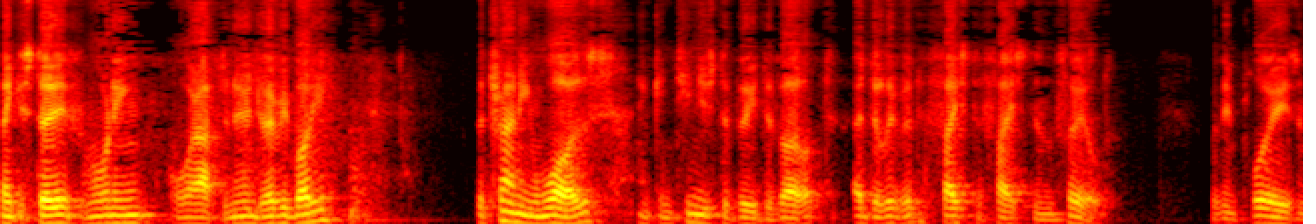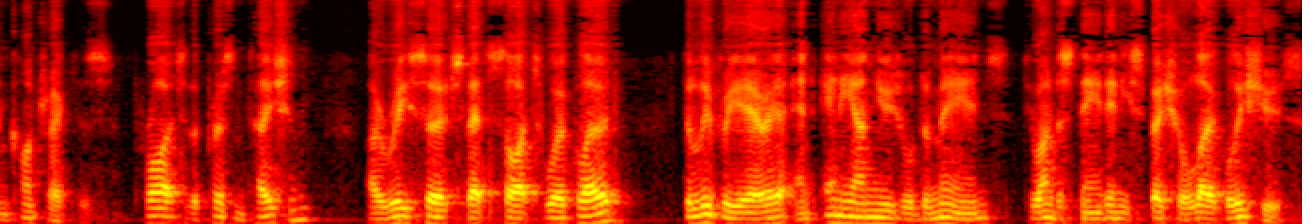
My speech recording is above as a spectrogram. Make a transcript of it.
Thank you Steve. Good morning or afternoon to everybody. The training was and continues to be developed, uh, delivered face-to-face -face in the field with employees and contractors. Prior to the presentation, I researched that site's workload, delivery area and any unusual demands to understand any special local issues.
